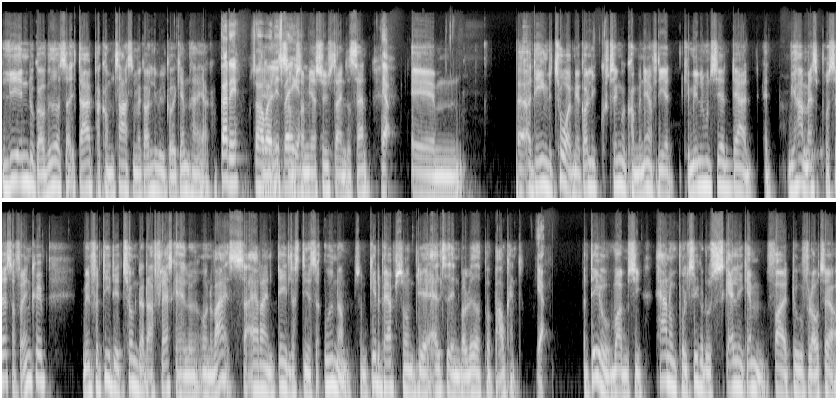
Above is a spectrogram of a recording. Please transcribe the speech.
Lige inden du går videre, så der er et par kommentarer, som jeg godt lige vil gå igennem her, Jacob. Gør det, så hopper øh, jeg lige tilbage som, igen. Som jeg synes, der er interessant. Ja. Øhm, og det er egentlig to af dem, jeg godt lige kunne tænke mig at kombinere, fordi at Camille, hun siger der, at vi har en masse processer for indkøb, men fordi det er tungt, og der er flaskehalve undervejs, så er der en del, der stiger sig udenom. Som GDPR-person bliver altid involveret på bagkant. Ja. Og det er jo, hvor man siger, her er nogle politikker, du skal igennem, for at du kan få lov til at,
